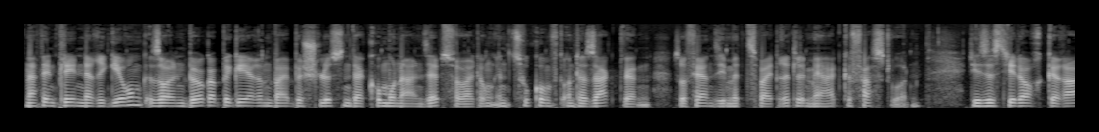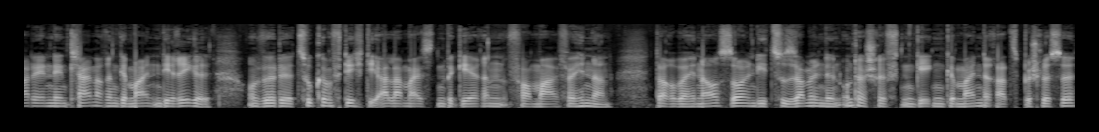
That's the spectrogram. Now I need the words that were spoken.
Nach den Plänen der Regierung sollen Bürgerbegehren bei Beschlüssen der kommunalen Selbstverwaltung in Zukunft untersagt werden, sofern sie mit Zweidrittelmehrheit gefasst wurden. Dies ist jedoch gerade in den kleineren Gemeinden die Regel und würde zukünftig die allermeisten Begehren formal verhindern. Darüber hinaus sollen die zu sammelnden Unterschriften gegen Gemeinderatsbeschlüsse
